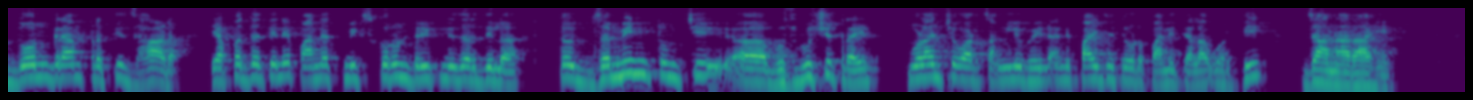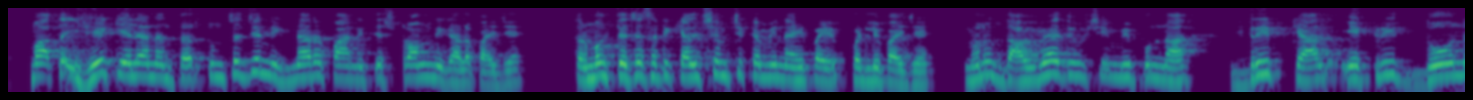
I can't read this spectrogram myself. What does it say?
दोन ग्रॅम प्रति झाड या पद्धतीने पाण्यात मिक्स करून ड्रिपने जर दिलं तर जमीन तुमची भुसभुशीत राहील मुळांची वाढ चांगली होईल आणि पाहिजे तेवढं पाणी त्याला वरती जाणार आहे. मग आता हे केल्यानंतर तुमचं जे निघणारं पाणी ते स्ट्रॉंग निघालं पाहिजे. तर मग त्याच्यासाठी कॅल्शियमची कमी नाही पडली पाहिजे. म्हणून दहाव्या दिवशी मी पुन्हा ड्रीप कॅल एकरी दोन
